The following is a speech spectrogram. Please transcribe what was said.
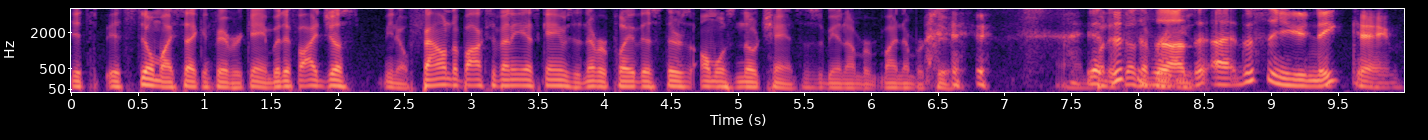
it's it's still my second favorite game. But if I just you know found a box of NES games that never played this, there's almost no chance this would be a number my number two. Um, Yeah, but it this is a th- uh, this is a unique game.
